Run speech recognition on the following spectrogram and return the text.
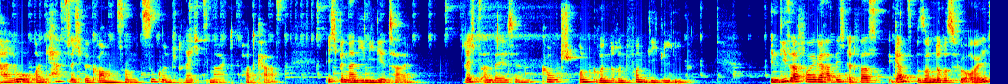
Hallo und herzlich willkommen zum Zukunft Rechtsmarkt Podcast. Ich bin Nadine Lidienthal, Rechtsanwältin, Coach und Gründerin von Legal Leap. In dieser Folge habe ich etwas ganz Besonderes für euch.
